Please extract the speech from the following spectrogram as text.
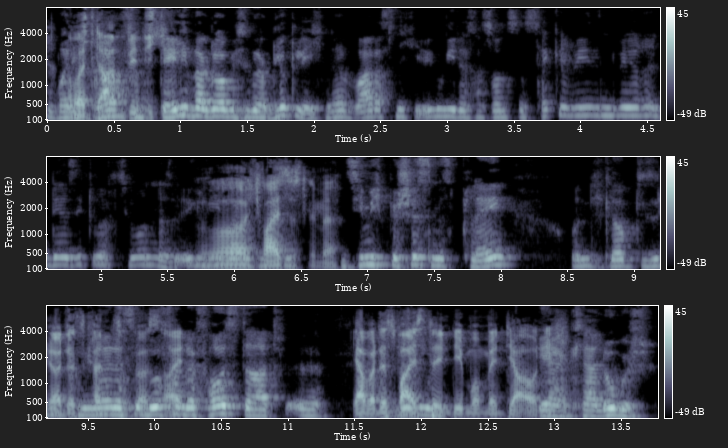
Wobei Aber die Strafe von Staley war, glaube ich, sogar glücklich. Ne? War das nicht irgendwie, dass das sonst ein Sack gewesen wäre in der Situation? Also irgendwie oh, ich weiß es nicht mehr. Ein ziemlich beschissenes Play. Und ich glaube, die sind ja, das, kann das nur sein. von der Vollstart. Äh, ja, aber das weißt du in dem Moment ja auch nicht. Ja, klar, logisch.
